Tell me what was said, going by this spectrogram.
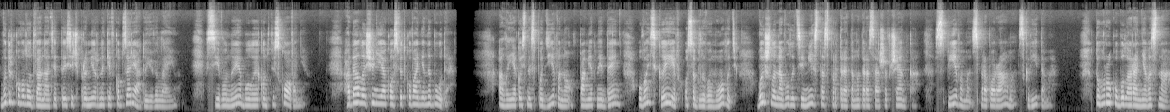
видрукувало 12 тисяч примірників кобзаря до ювілею. Всі вони були конфісковані. Гадали, що ніякого святкування не буде. Але якось несподівано, в пам'ятний день, увесь Київ, особливо молодь, вийшли на вулиці міста з портретами Тараса Шевченка, з співами, з прапорами, з квітами. Того року була рання весна,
